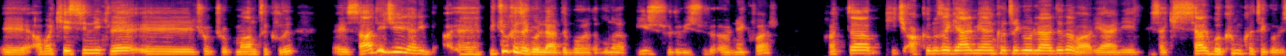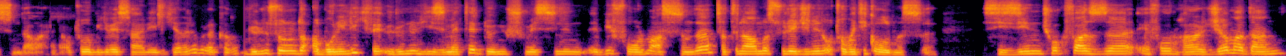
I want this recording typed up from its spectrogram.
E, ama kesinlikle e, çok çok mantıklı. E, sadece yani e, bütün kategorilerde bu arada buna bir sürü bir sürü örnek var. Hatta hiç aklımıza gelmeyen kategorilerde de var. Yani mesela kişisel bakım kategorisinde var. Yani otomobili vesaireyi bir kenara bırakalım. Günün sonunda abonelik ve ürünün hizmete dönüşmesinin e, bir formu aslında satın alma sürecinin otomatik olması. Sizin çok fazla efor harcamadan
